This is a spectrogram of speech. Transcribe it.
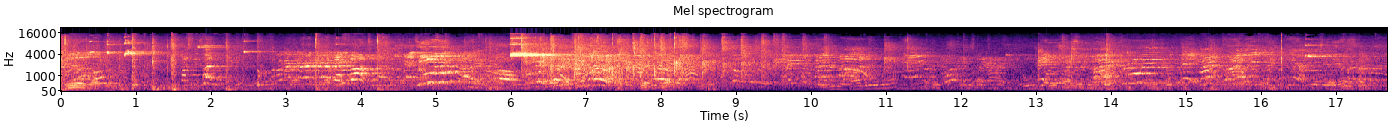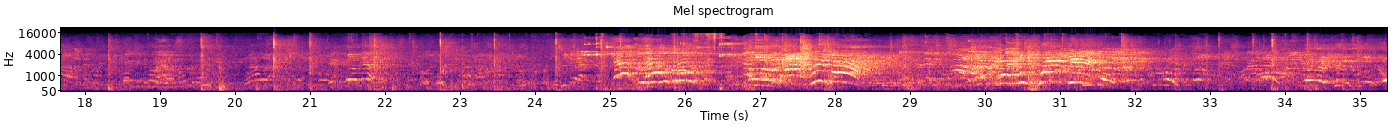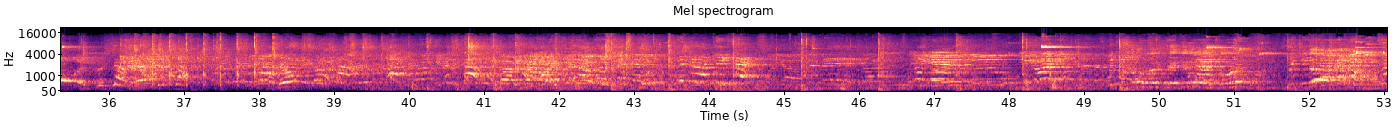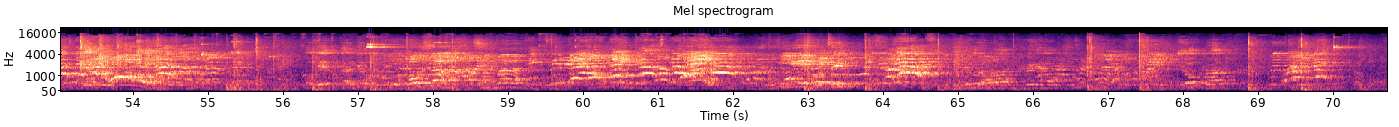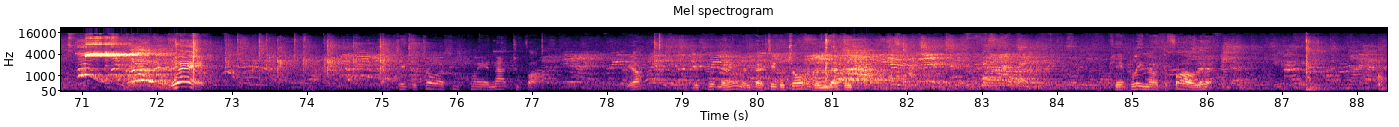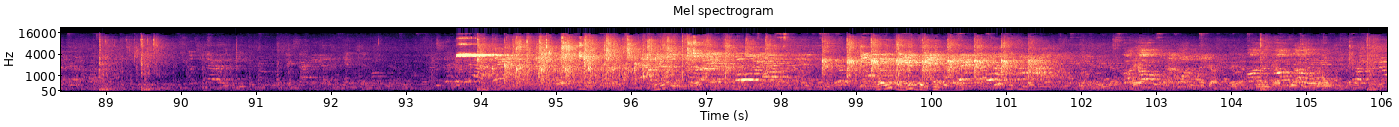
Red out there. Get that. Where? Take a charge. Playing not too far. Yeah. She's just putting her hand on. You gotta take a charge, or you got to. Can't play not to foul there. Yeah, you man. They got that. They got that.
